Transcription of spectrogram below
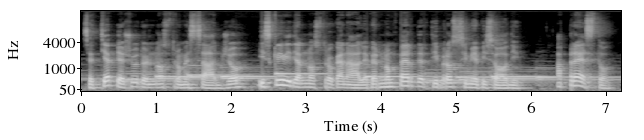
Se ti è piaciuto il nostro messaggio, iscriviti al nostro canale per non perderti i prossimi episodi. A presto!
